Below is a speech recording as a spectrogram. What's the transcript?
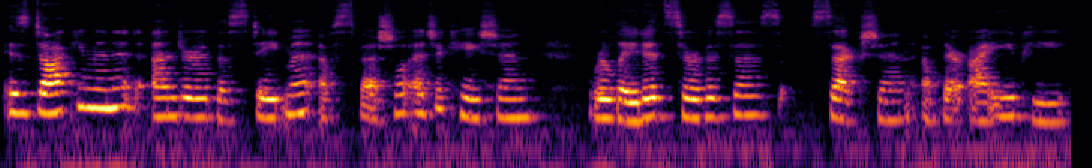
is documented under the Statement of Special Education Related Services section of their IEP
